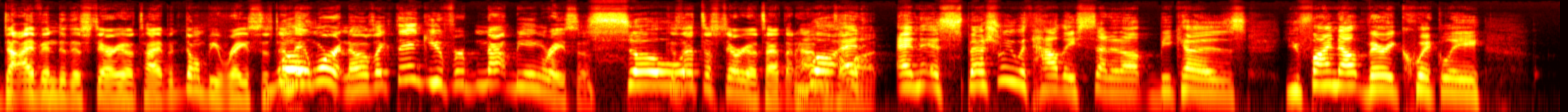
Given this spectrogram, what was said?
dive into this stereotype and don't be racist. and they weren't. And I was like, thank you for not being racist, because so that's a stereotype that happens well, a lot. and especially with how they set it up, because you find out very quickly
